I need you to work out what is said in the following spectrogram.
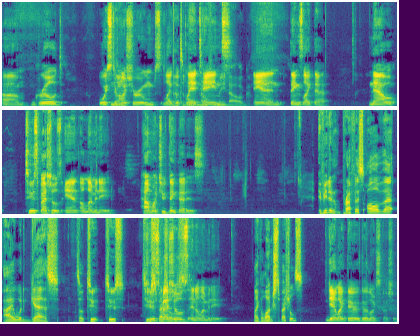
um grilled oyster No. mushrooms like That's with big no me, plantains and things like that. Now, two specials and a lemonade. How much you think that is? If you didn't preface all of that, I would guess. So two, two, two, Two, specials, specials and a lemonade. like lunch specials. Yeah, like their their lunch special,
